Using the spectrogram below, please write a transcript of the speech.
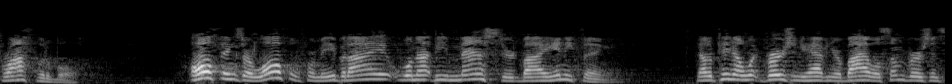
profitable. All things are lawful for me, but I will not be mastered by anything. Now, depending on what version you have in your Bible, some versions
